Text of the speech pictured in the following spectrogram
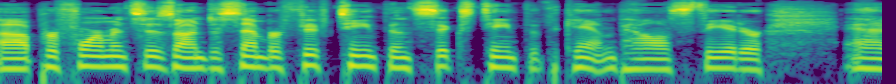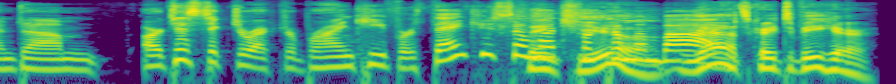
uh, performances on December 15th and 16th at the Canton Palace Theater. And um, artistic director Brian Kieffer, thank you so Thank much for you. coming by. Yeah, it's great to be here.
